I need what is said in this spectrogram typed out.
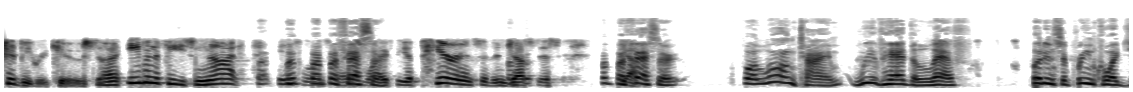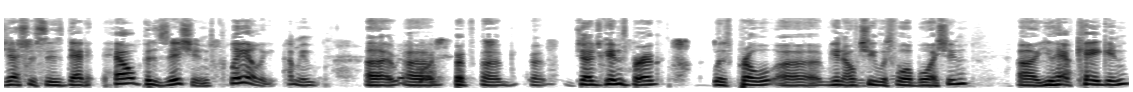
should be recused, uh, even if he's not But- but- influenced but, by his Professor- wife. The appearance of injustice. But, Yeah. Professor, for a long time, we've had the left put in Supreme Court justices that held positions clearly. I mean, uh, uh, uh, uh, Judge Ginsburg was pro, uh, you know, she was for abortion. Uh, you have Kagan,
